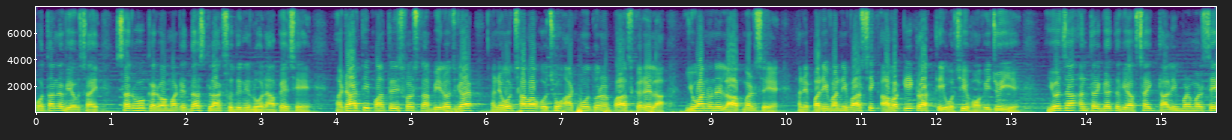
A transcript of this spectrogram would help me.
પોતાનો વ્યવસાય શરૂ કરવા માટે દસ લાખ સુધીની લોન આપે છે. અઢારથી પાંત્રીસ વર્ષના બેરોજગાર અને ઓછામાં ઓછું આઠમું ધોરણ પાસ કરેલા યુવાનોને લાભ મળશે અને પરિવારની વાર્ષિક આવક એક લાખથી ઓછી હોવી જોઈએ. યોજના અંતર્ગત વ્યવસાયિક તાલીમ પણ મળશે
